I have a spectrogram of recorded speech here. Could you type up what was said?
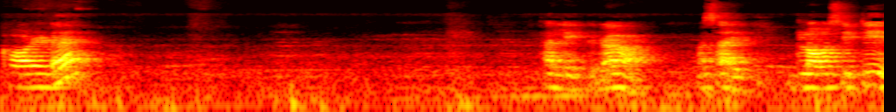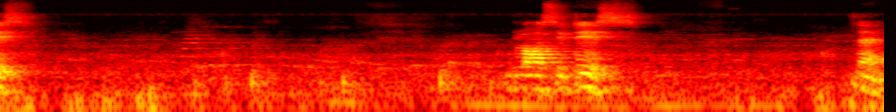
called pellagra, oh, sorry, glossitis. Glossitis. Then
